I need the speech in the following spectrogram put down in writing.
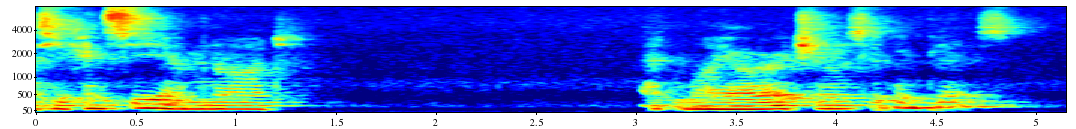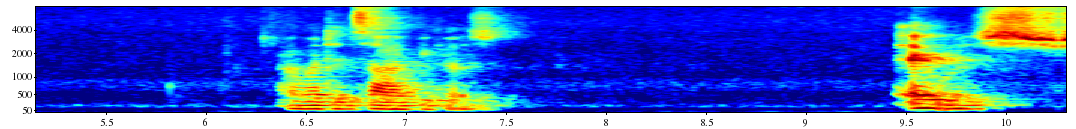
as you can see, I'm not at my original sleeping place. I went inside because it was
